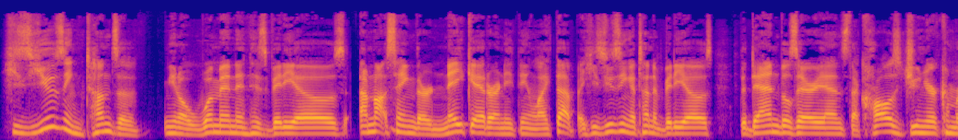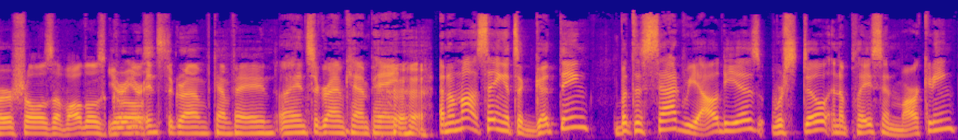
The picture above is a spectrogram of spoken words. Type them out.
he's using tons of you know women in his videos. I'm not saying they're naked or anything like that, but he's using a ton of videos. The Dan Bilzerians, the Carl's Jr. commercials of all those your, girls. Your Instagram campaign, uh, Instagram campaign, and I'm not saying it's a good thing, but the sad reality is we're still in a place in marketing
